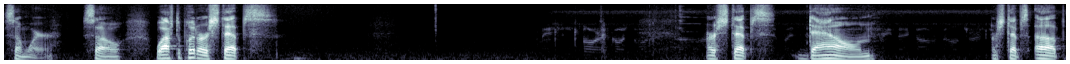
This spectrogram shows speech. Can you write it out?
somewhere. So we'll have to put our steps our steps down or steps up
